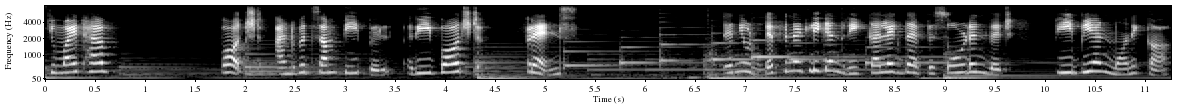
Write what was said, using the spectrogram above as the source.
you might have watched and with some people rewatched Friends, then you definitely can recollect the episode in which Phoebe and Monica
